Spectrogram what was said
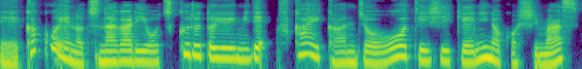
えー過去へのつながりを作るという意味で深い感情を TCK に残します。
